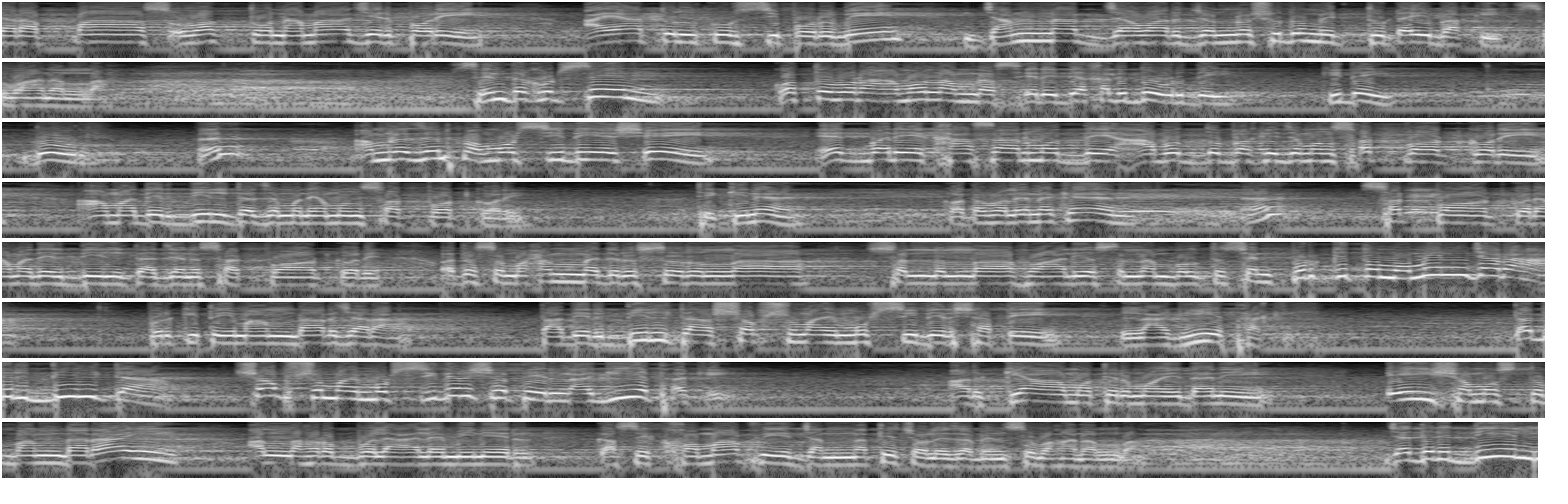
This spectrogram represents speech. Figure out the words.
যারা পাঁচ ওয়াক্ত নামাজের পরে আয়াতুল কুরসি পড়বে, জান্নাত যাওয়ার জন্য শুধু মৃত্যুটাই বাকি সুবাহান আল্লাহ চিন্তা করছেন? কত বড় আমল আমরা ছেড়ে দিয়ে খালি দৌড় দেই। কি দেই? দৌড় হ্যাঁ? আমরা যেন মসজিদে এসে একবারে খাসার মধ্যে আবদ্ধ পাখি যেমন ছটপট করে, আমাদের দিলটা যেমন এমন ছটপট করে। ঠিক কি না? কথা বলে না কেন? হ্যাঁ? ছটপট করে আমাদের দিলটা যেন ছটপট করে। অথচ মোহাম্মদ রসুল্লাহ সাল্লাহ আলী আসাল্লাম বলতেছেন, প্রকৃত মমিন যারা প্রকৃত ইমানদার যারা, তাদের দিলটা সবসময় মসজিদের সাথে লাগিয়ে থাকে। তাদের দিলটা সব সময় মসজিদের সাথে লাগিয়ে থাকে। আর কেয়ামতের ময়দানে এই সমস্ত বান্দারাই আল্লাহ রব্বুল আলমিনের কাছে ক্ষমা পেয়ে জান্নাতে চলে যাবেন সুবাহান আল্লাহ যাদের দিল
